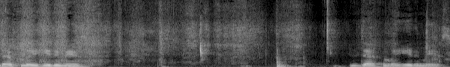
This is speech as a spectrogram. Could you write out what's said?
Definitely hit and miss. Definitely hit and miss.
